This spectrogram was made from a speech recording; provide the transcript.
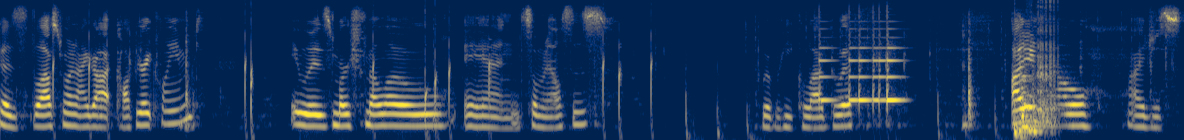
because the last one I got copyright claimed. It was Marshmello and someone else's. Whoever he collabed with. I didn't know. I just.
